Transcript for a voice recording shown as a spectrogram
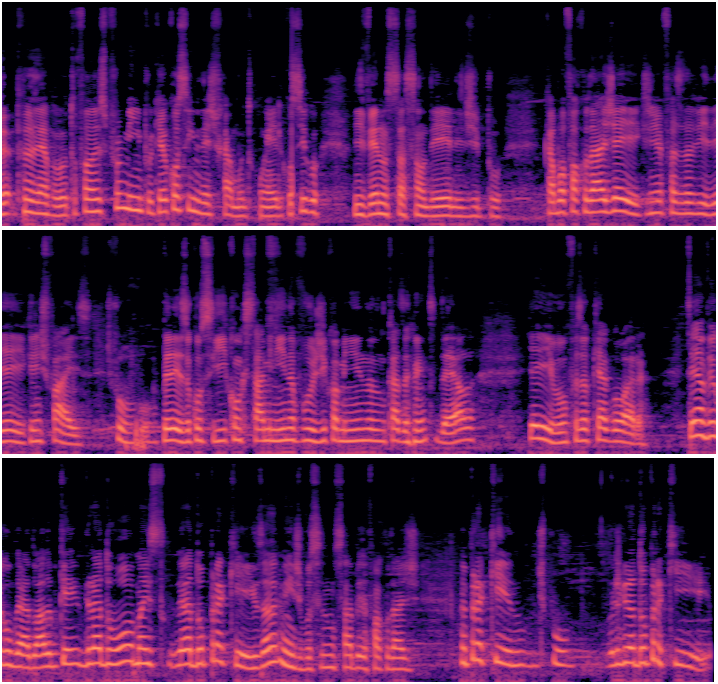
Por, por, exemplo, eu tô falando isso por mim, porque eu consigo me identificar muito com ele, consigo me ver na situação dele, tipo, acabou a faculdade, e aí, o que a gente vai fazer da vida? E aí, o que a gente faz? Tipo, beleza, eu consegui conquistar a menina, fugir com a menina no casamento dela, e aí, vamos fazer o que agora? Tem a ver com graduado, porque graduou, mas graduou pra quê? Exatamente, você não sabe a faculdade. Mas pra quê? Tipo, ele graduou pra quê?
